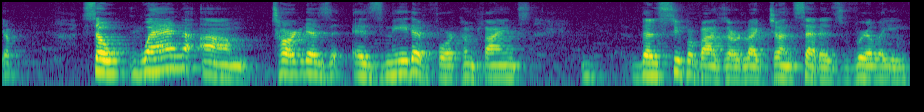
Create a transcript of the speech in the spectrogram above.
yep. So when um, target is, is needed for compliance, the supervisor, like Jen said, is really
